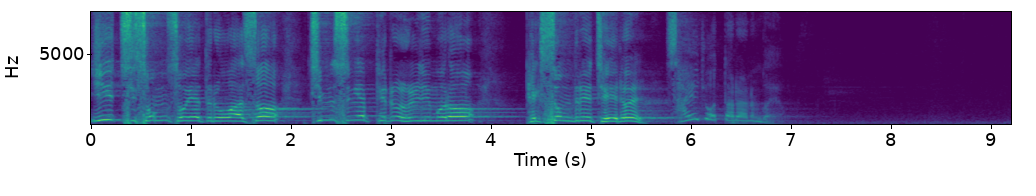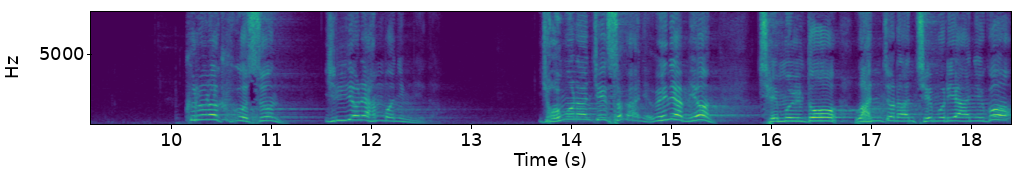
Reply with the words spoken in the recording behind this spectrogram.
이 지성소에 들어와서 짐승의 피를 흘림으로 백성들의 죄를 사해 주었다라는 거예요. 그러나 그것은 1년에 한 번입니다. 영원한 제사가 아니에요. 왜냐하면 제물도 완전한 제물이 아니고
